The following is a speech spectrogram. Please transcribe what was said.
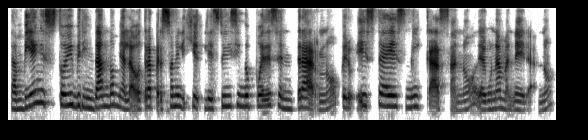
también estoy brindándome a la otra persona y le, estoy diciendo, puedes entrar, ¿no? Pero esta es mi casa, ¿no? De alguna manera, ¿no?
